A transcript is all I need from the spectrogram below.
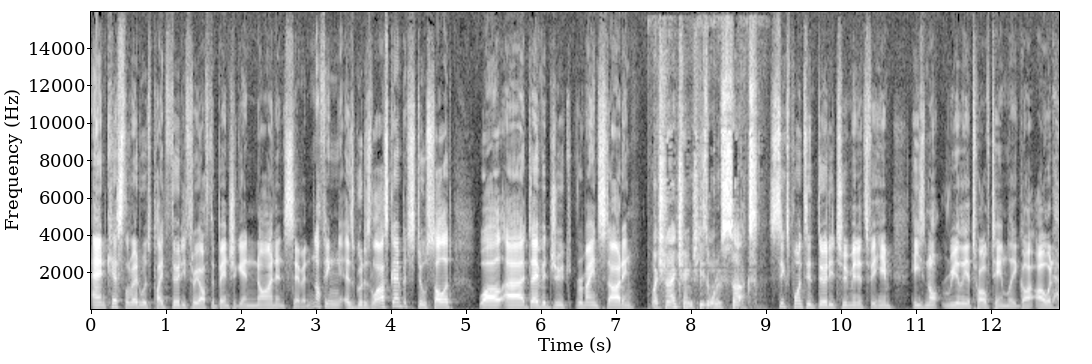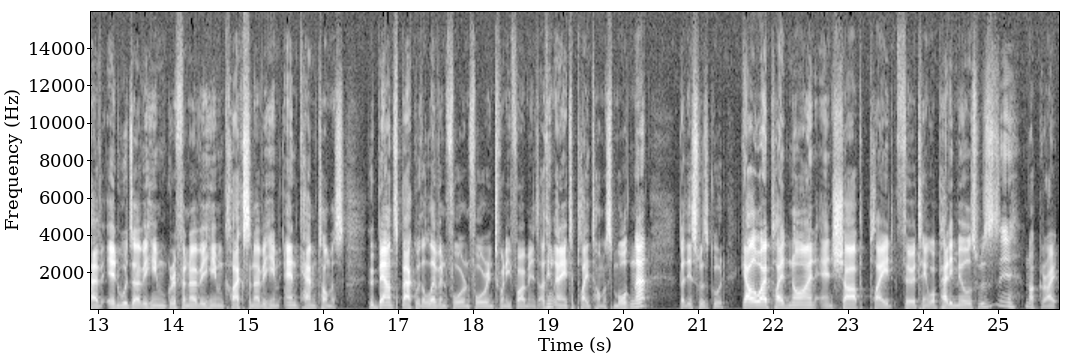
And Kessler Edwards played 33 off the bench again, 9 and 7. Nothing as good as last game, but still solid. While uh, David Duke remains starting. Why should I change? He's the one who sucks. Six points in 32 minutes for him. He's not really a 12 team league guy. I would have Edwards over him, Griffin over him, Claxton over him, and Cam Thomas, who bounced back with 11, 4, and 4 in 25 minutes. I think they need to play Thomas more than that, but this was good. Galloway played 9, and Sharp played 13. Well, Paddy Mills was eh, not great.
